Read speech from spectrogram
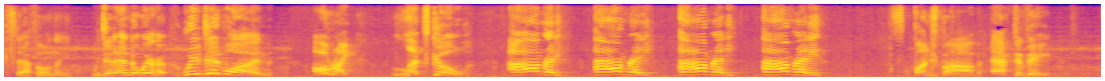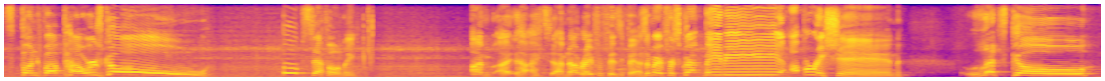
Staff only. We did Endo Warehouse. We did one! All right, let's go. I'm ready. I'm ready. I'm ready. I'm ready. SpongeBob, activate. SpongeBob powers go. Boop, staff only. I'm I, I, I'm not ready for Fizzy Faz. I'm ready for Scrap Baby operation. Let's go.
